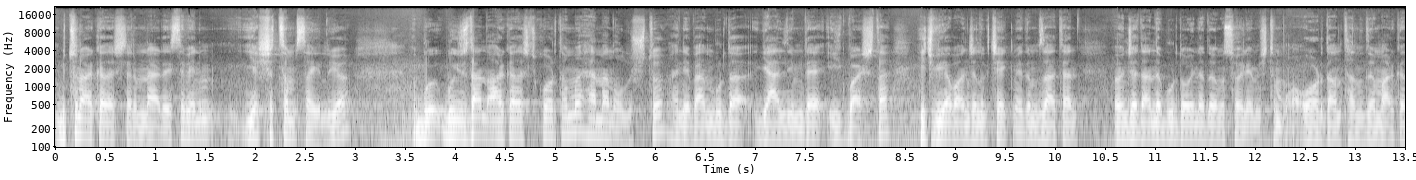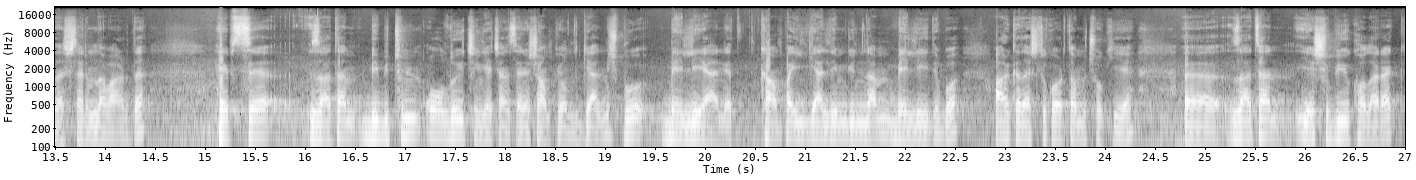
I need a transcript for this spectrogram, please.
bütün arkadaşlarım neredeyse benim yaşıtım sayılıyor. Bu, bu yüzden arkadaşlık ortamı hemen oluştu. Hani ben burada geldiğimde ilk başta hiçbir yabancılık çekmedim. Zaten önceden de burada oynadığımı söylemiştim. Oradan tanıdığım arkadaşlarım da vardı. Hepsi zaten bir bütün olduğu için geçen sene şampiyonluk gelmiş. Bu belli yani. Kampa ilk geldiğim günden belliydi bu. Arkadaşlık ortamı çok iyi. Ee, zaten yaşı büyük olarak,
